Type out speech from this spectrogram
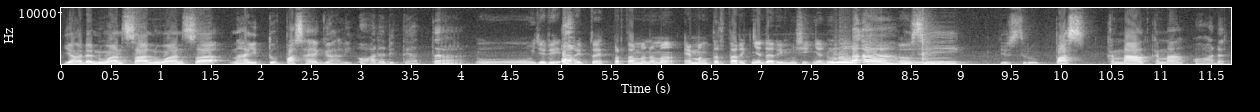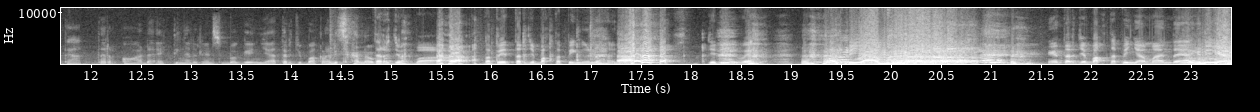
Yang ada nuansa-nuansa. Nah, itu pas saya gali, oh ada di teater. Oh, jadi Arif teh pertama nama emang tertariknya dari musiknya dulu. Ah, ah, Oh. musik. Justru pas kenal kenal oh ada teater, oh ada acting ada lain sebagainya. Terjebaklah di sana. Terjebak. tapi terjebak tapi ngeunah. jadi weh oh, diam. ya terjebak tapi nyaman teh gini kan.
